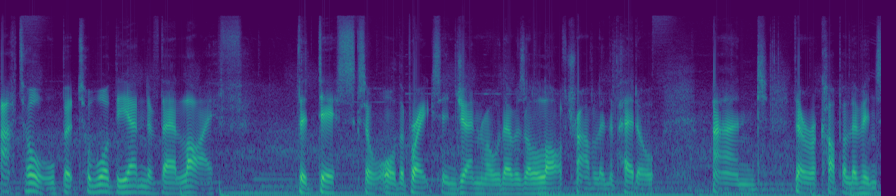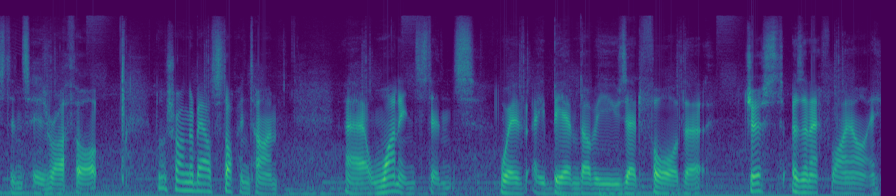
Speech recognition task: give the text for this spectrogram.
at all, but toward the end of their life, the discs or, or the brakes in general, there was a lot of travel in the pedal. And there were a couple of instances where I thought, not sure I'm to be able to stop in time. Uh, one instance with a BMW Z4 that, just as an FYI,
